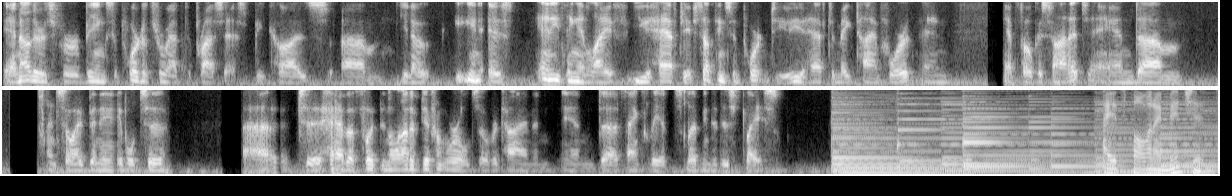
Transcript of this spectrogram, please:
and others for being supportive throughout the process because um, you know in, as anything in life you have to if something's important to you you have to make time for it and and focus on it and um, and so I've been able to uh, to have a foot in a lot of different worlds over time, and and uh, thankfully it's led me to this place. Hi, it's Paul, and I mentioned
